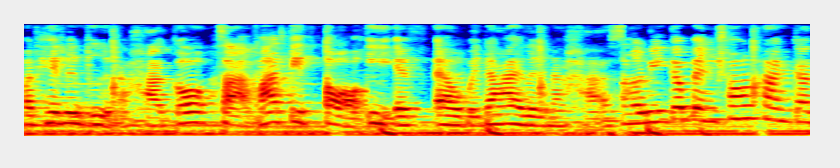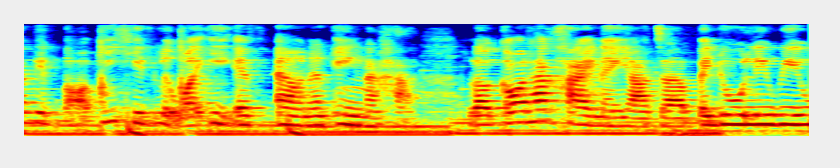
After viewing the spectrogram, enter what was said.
ประเทศอื่นๆนะคะ ก็สามารถติดต่อ EFL ไปได้เลยนะคะแล้วนี้ก็เป็นช่องทางการติดต่อพี่คิดหรือว่า EFL นั่นเองนะคะ แล้วก็ถ้าใครเนี่ยอยากจะไปดูรีวิว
